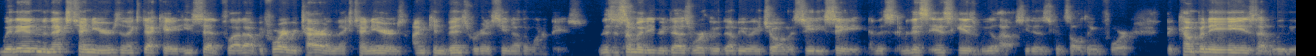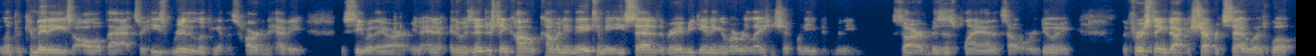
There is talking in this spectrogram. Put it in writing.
within the next 10 years, the next decade, he said flat out, before I retire in the next 10 years, I'm convinced we're going to see another one of these. And this is somebody who does work with the WHO and the CDC. And this, I mean, this is his wheelhouse. He does consulting for big companies, I believe the Olympic committees, all of that. So he's really looking at this hard and heavy to see where they are. You know, and, and it was an interesting com- comment he made to me. He said at the very beginning of our relationship, when he, when he saw our business plan and saw what we're doing, the first thing Dr. Shepard said was, well,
